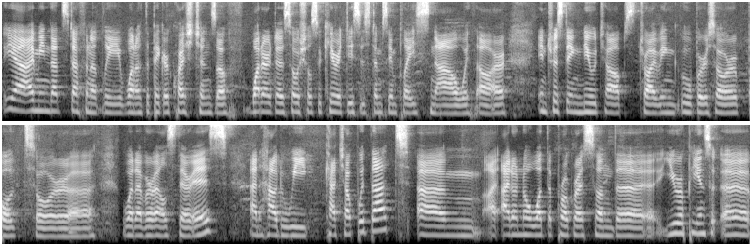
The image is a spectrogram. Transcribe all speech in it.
Yeah, I mean, that's definitely one of the bigger questions of what are the social security systems in place now with our interesting new jobs driving Ubers or Bolts or uh, whatever else there is, and how do we catch up with that? Um, I, I don't know what the progress on the European uh,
